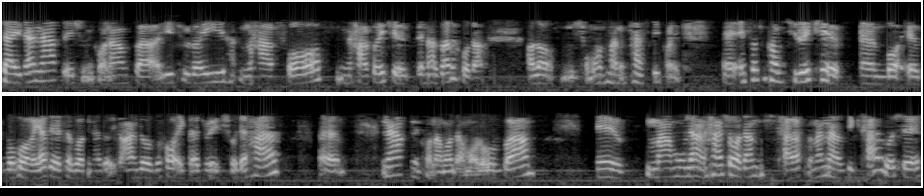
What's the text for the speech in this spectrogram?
شدیدا نقدش می‌کنم و یه جورایی حرفا حرفایی که به نظر خودم حالا شما منو تصدیق کنید احساس می‌کنم چیزایی که با, با واقعیت ارتباط ندارید. اندازه ها اگزاجریت شده هست نقد می‌کنم آدم ها رو و معمولا هر آدم طرف من نزدیکتر باشه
